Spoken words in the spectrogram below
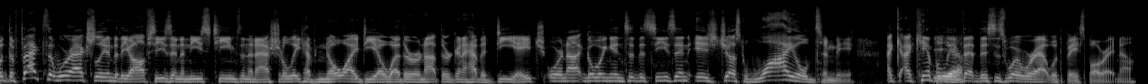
But the fact that we're actually into the offseason and these teams in the National League have no idea whether or not they're going to have a DH or not going into the season is just wild to me. I, I can't believe yeah. that this is where we're at with baseball right now.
